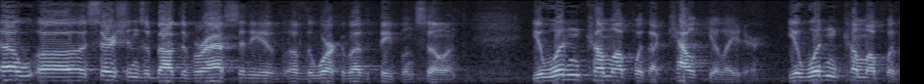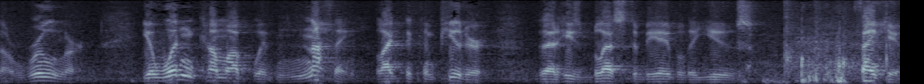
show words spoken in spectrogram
uh, uh, assertions about the veracity of, of the work of other people and so on, you wouldn't come up with a calculator. You wouldn't come up with a ruler. You wouldn't come up with nothing like the computer that he's blessed to be able to use. Thank you.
